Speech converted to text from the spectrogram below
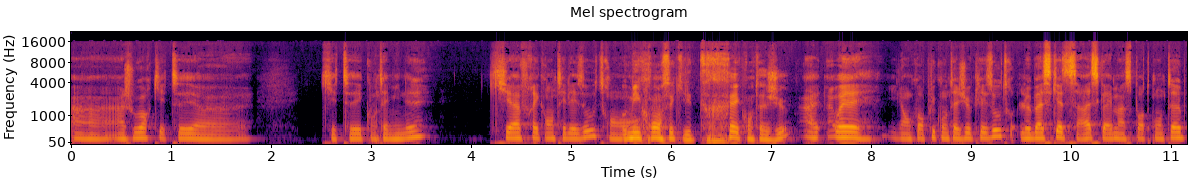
un, un joueur qui était, euh, qui était contaminé, qui a fréquenté les autres. En, Omicron, on sait qu'il est très contagieux. Ah, ouais, il est encore plus contagieux que les autres. Le basket, ça reste quand même un sport de contact,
